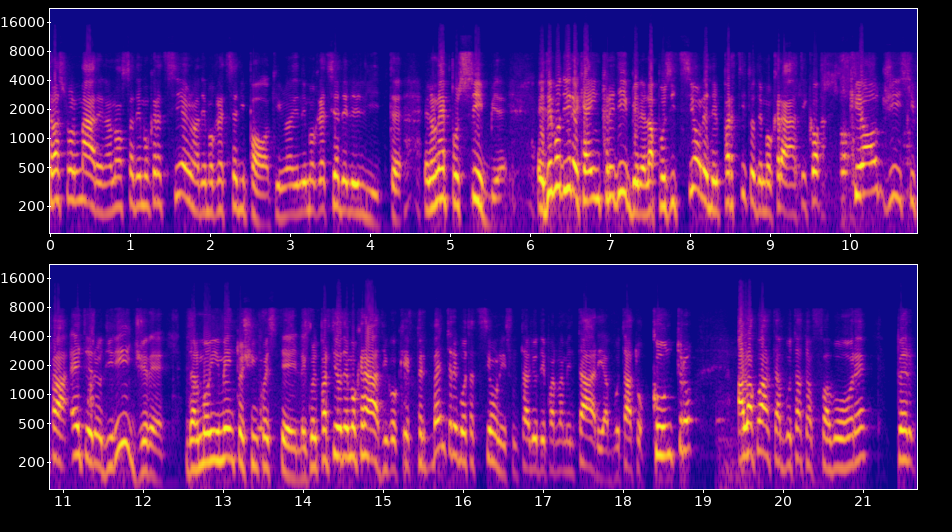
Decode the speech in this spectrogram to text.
trasformare la nostra democrazia in una democrazia di pochi, una democrazia dell'elite e non è possibile. E devo dire che è incredibile la posizione del Partito Democratico che oggi si fa eterodirigere dal Movimento 5 Stelle, quel Partito Democratico che per ben tre votazioni sul taglio dei parlamentari ha votato contro, alla quarta ha votato a favore per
